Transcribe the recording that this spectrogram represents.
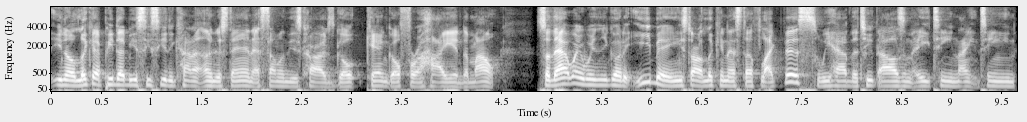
you know, look at PWCC to kind of understand that some of these cards go can go for a high end amount. So that way, when you go to eBay and you start looking at stuff like this, we have the 2018-19,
